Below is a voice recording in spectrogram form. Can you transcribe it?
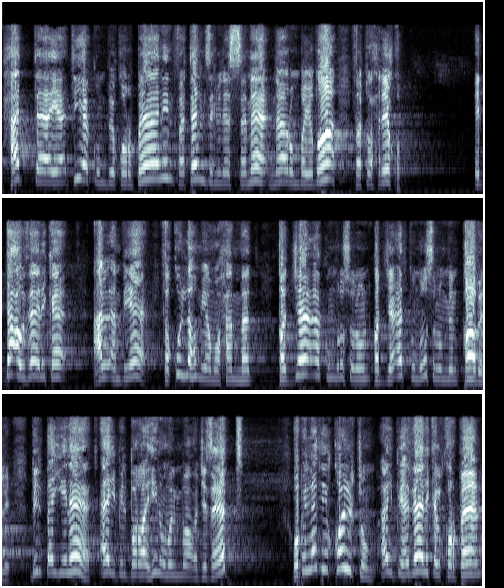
حتى يأتيكم بقربان فتنزل من السماء نار بيضاء فتحرقه. ادعوا ذلك على الأنبياء فقل لهم يا محمد قد جاءكم رسل قد جاءتكم رسل من قبل بالبينات أي بالبراهين والمعجزات وبالذي قلتم أي بذلك القربان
